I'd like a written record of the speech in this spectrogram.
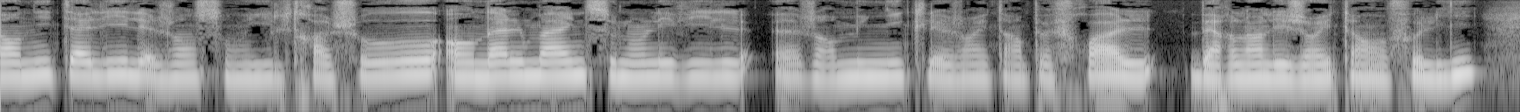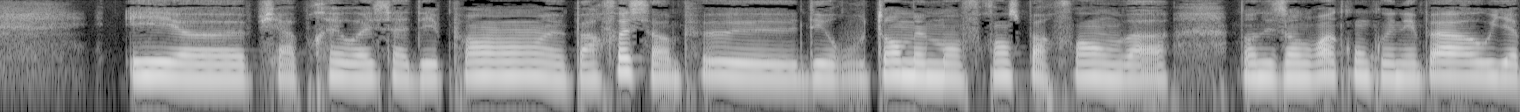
en Italie, les gens sont ultra chauds. En Allemagne, selon les villes, euh, genre Munich, les gens étaient un peu froids. Berlin, les gens étaient en folie. Et euh, puis après, ouais, ça dépend. Euh, parfois, c'est un peu euh, déroutant. Même en France, parfois, on va dans des endroits qu'on connaît pas, où il y a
